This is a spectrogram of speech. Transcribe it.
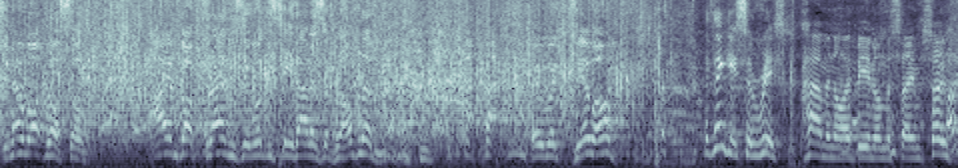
Do you know what, Russell? I have got friends who wouldn't see that as a problem. who would queue up. I think it's a risk, Pam and I being on the same sofa.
